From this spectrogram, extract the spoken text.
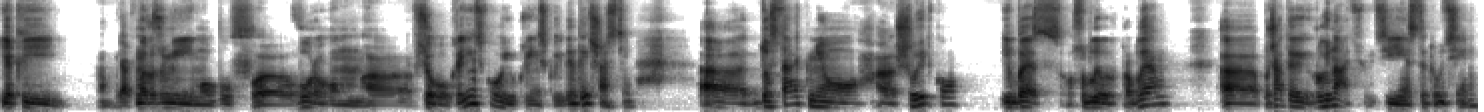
який, як ми розуміємо, був е, ворогом е, всього українського і української ідентичності, е, достатньо швидко і без особливих проблем почати руйнацію цієї інституції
